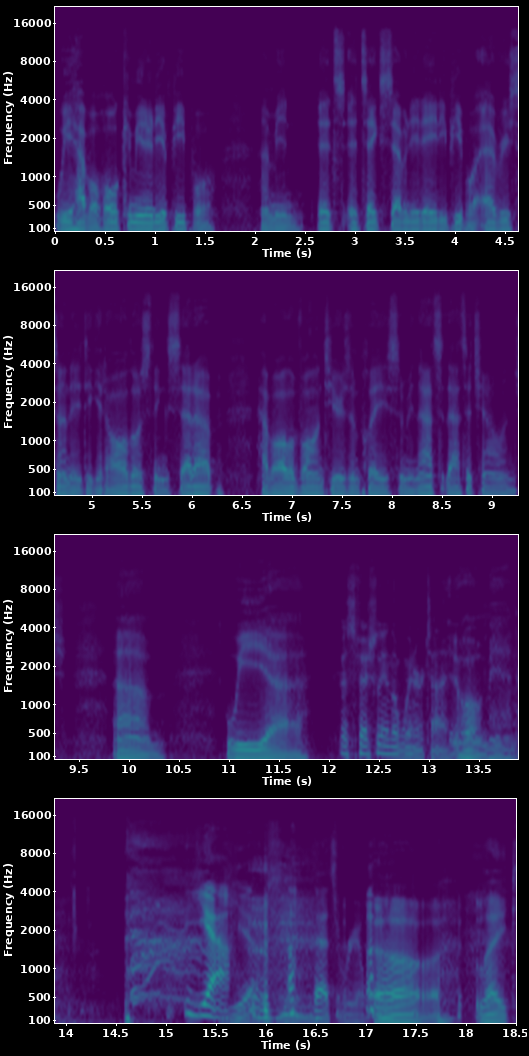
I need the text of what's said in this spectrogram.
we have a whole community of people. I mean, it's it takes 70 to 80 people every Sunday to get all those things set up, have all the volunteers in place. I mean, that's that's a challenge. Um, we, uh, Especially in the wintertime. oh man, yeah. Yeah, that's real. Oh, like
